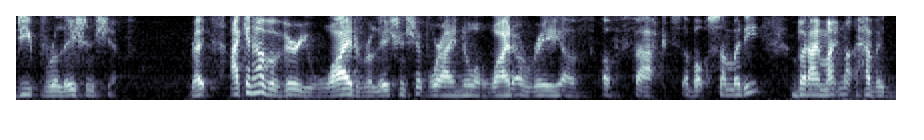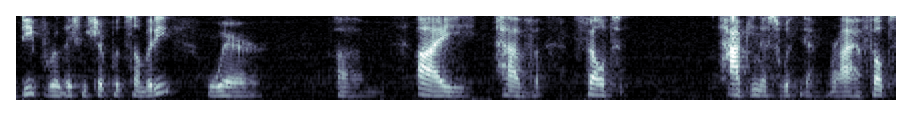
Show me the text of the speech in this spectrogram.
deep relationship, right? I can have a very wide relationship where I know a wide array of, of facts about somebody, but I might not have a deep relationship with somebody where um, I have felt happiness with them, where I have felt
